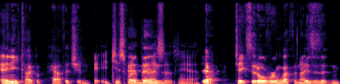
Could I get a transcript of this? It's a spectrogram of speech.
any type of pathogen. It just and then- weaponizes, yeah. Yeah, takes it over and weaponizes it and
